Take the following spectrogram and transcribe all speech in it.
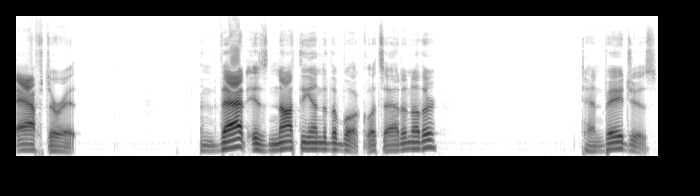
after it. And that is not the end of the book. Let's add another 10 pages.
